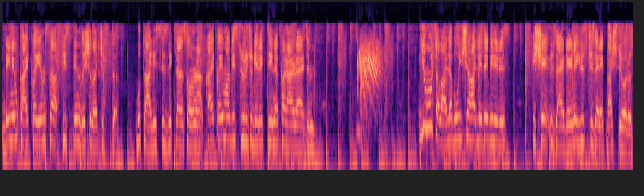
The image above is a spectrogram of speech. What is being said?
Benim kaykayımsa pistin dışına çıktı. Bu talihsizlikten sonra kaykayıma bir sürücü gerektiğine karar verdim. Yumurtalarla bu işi halledebiliriz. İşe üzerlerine yüz çizerek başlıyoruz.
